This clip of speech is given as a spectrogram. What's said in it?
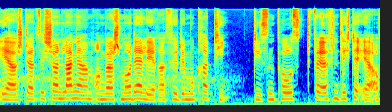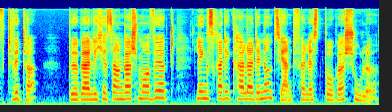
Er stört sich schon lange am Engagement der Lehrer für Demokratie. Diesen Post veröffentlichte er auf Twitter. Bürgerliches Engagement wirkt, linksradikaler Denunziant verlässt Burger Schule.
